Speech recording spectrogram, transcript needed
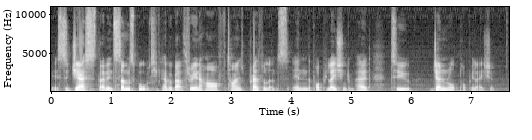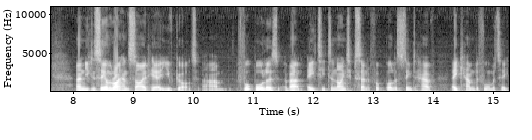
it suggests that in some sports you have about three and a half times prevalence in the population compared to general population. And you can see on the right-hand side here, you've got um, footballers, about 80 to 90% of footballers seem to have a cam deformity.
